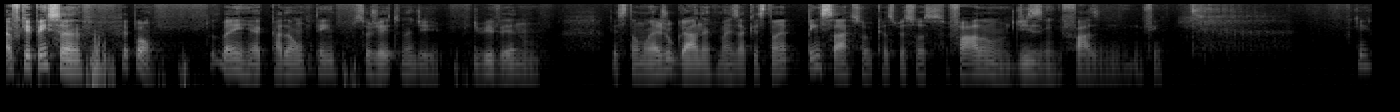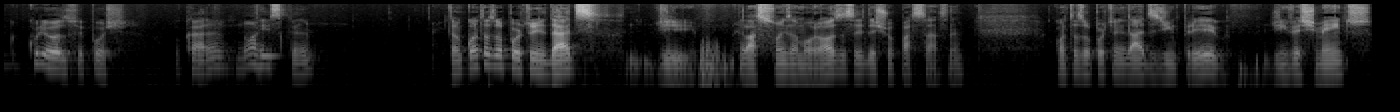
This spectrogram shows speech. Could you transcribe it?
Eu fiquei pensando, falei, bom, tudo bem, é, cada um tem seu jeito, né, de, de viver, não, a questão não é julgar, né? Mas a questão é pensar sobre o que as pessoas falam, dizem, fazem, enfim. Fiquei curioso, falei, poxa, o cara não arrisca, né? Então, quantas oportunidades de relações amorosas ele deixou passar, né? Quantas oportunidades de emprego, de investimentos,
